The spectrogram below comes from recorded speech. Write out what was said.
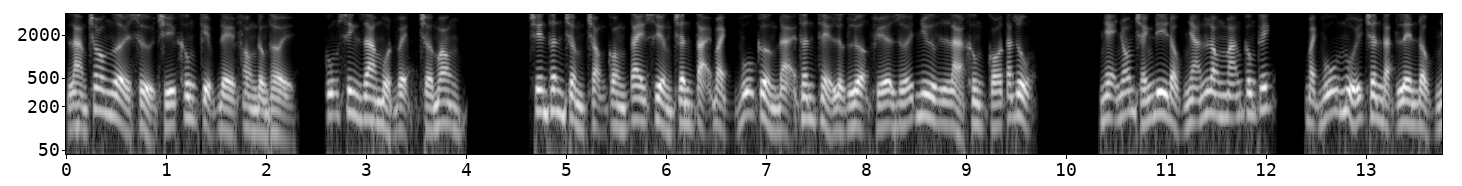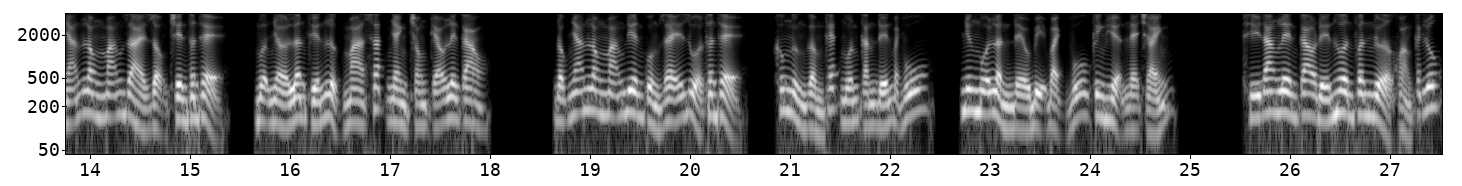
làm cho người xử trí không kịp đề phòng đồng thời, cũng sinh ra một vệ chờ mong. Trên thân trầm trọng còn tay xiềng chân tại Bạch Vũ cường đại thân thể lực lượng phía dưới như là không có tác dụng. Nhẹ nhõm tránh đi độc nhãn long mãng công kích, Bạch Vũ mũi chân đặt lên độc nhãn long mãng dài rộng trên thân thể, mượn nhờ lân phiến lực ma sát nhanh chóng kéo lên cao. Độc nhãn long mãng điên cuồng rẽ rủa thân thể, không ngừng gầm thét muốn cắn đến Bạch Vũ, nhưng mỗi lần đều bị Bạch Vũ kinh hiện né tránh. Thì đang lên cao đến hơn phân nửa khoảng cách lúc,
